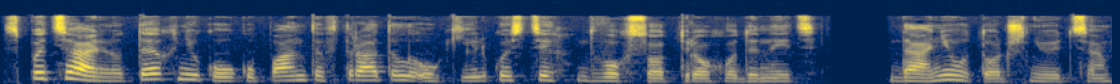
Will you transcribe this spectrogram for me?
Спеціальну техніку окупанти втратили у кількості 203 одиниць. Дані уточнюються.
